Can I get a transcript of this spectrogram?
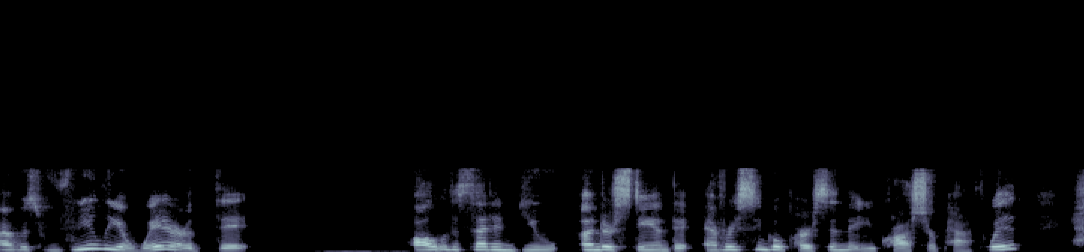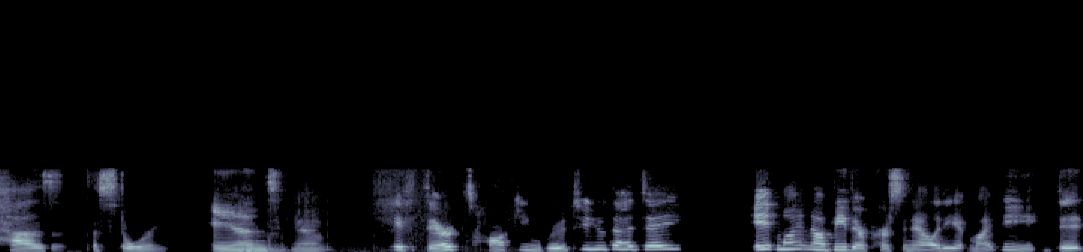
I was really aware that all of a sudden you understand that every single person that you cross your path with has a story. And mm-hmm. yeah. if they're talking rude to you that day, it might not be their personality. It might be that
